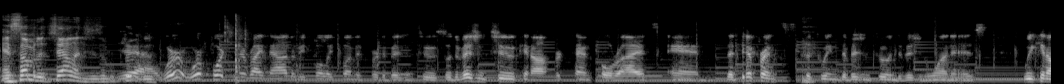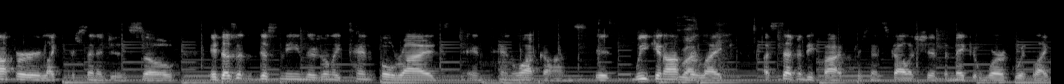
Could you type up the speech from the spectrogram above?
And some of the challenges of. Yeah, we're, we're fortunate right now to be fully funded for Division Two. So Division Two can offer ten full rides, and the difference between Division Two and Division One is we can offer like percentages. So it doesn't just mean there's only ten full rides and ten walk-ons. It we can offer Right. like a 75% scholarship and make it work with like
